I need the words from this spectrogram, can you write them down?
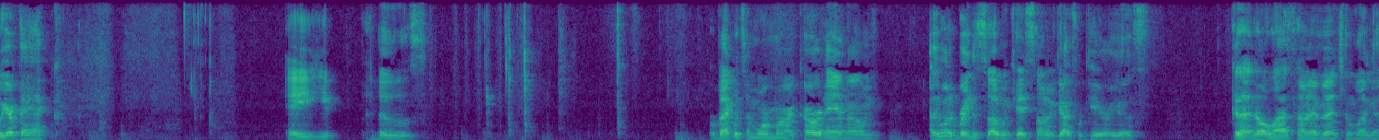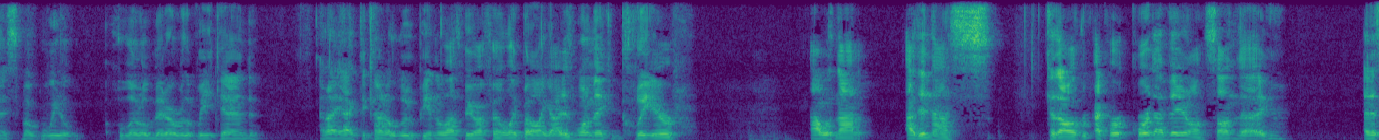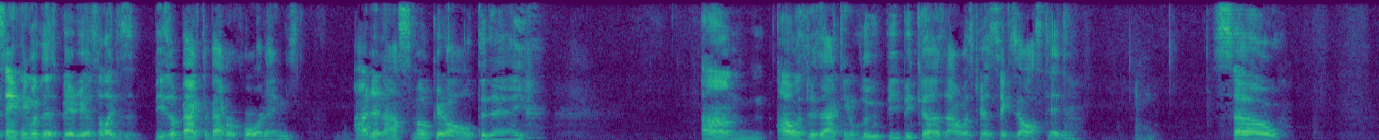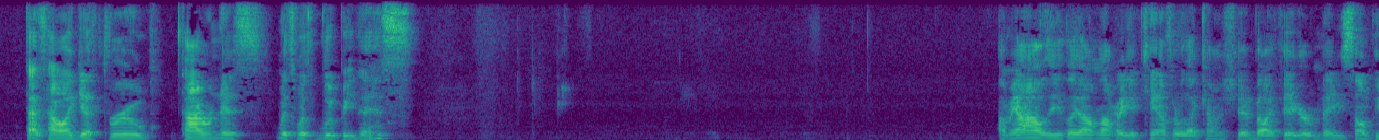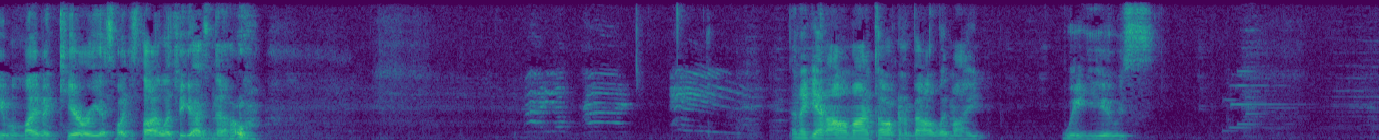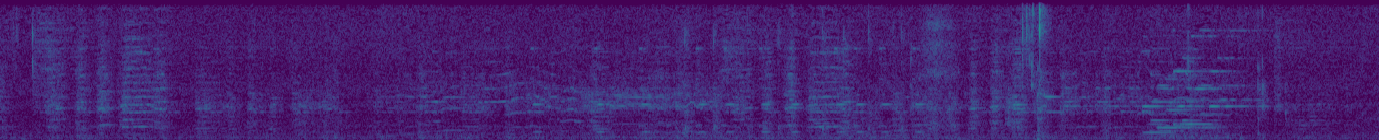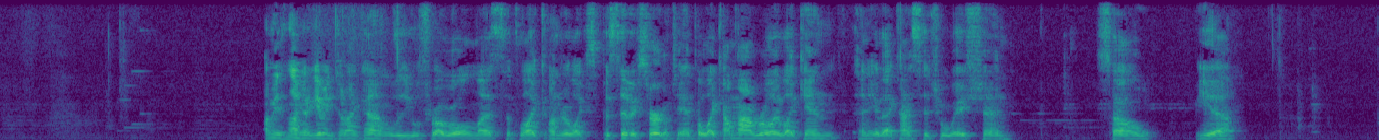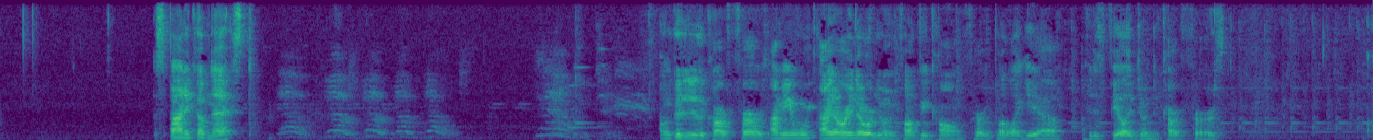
we are back. Hey, those. We're back with some more Mario Kart, and um, I just want to bring this up in case some of you guys were curious. Because I know last time I mentioned, like, I smoked weed a little bit over the weekend, and I acted kind of loopy in the last video, I felt like, but, like, I just want to make it clear. I was not, I did not, because I was, I recorded that video on Sunday, and the same thing with this video. So like this, these are back-to-back recordings. I did not smoke at all today. Um, I was just acting loopy because I was just exhausted. So that's how I get through tiredness with with loopiness. I mean, obviously, I'm not gonna get cancer or that kind of shit, but I figure maybe some people might have been curious, so I just thought I'd let you guys know. And again, I don't mind talking about like my weed use. I mean, it's not gonna get me into any kind of legal trouble unless it's like under like specific circumstance, but like I'm not really like in any of that kind of situation. So, yeah. Spiny Cup next. I'm gonna do the car first. I mean, we, I already know we're doing Funky Kong first, but like, yeah, I just feel like doing the car first.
